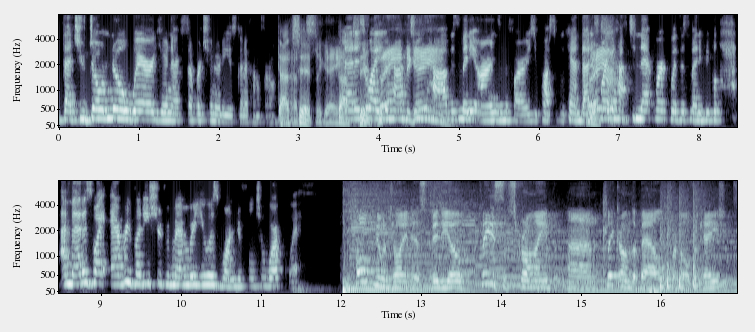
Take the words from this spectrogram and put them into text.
that you don't know where your next opportunity is going to come from. That's, That's it. the. That's that is it. why you Playing have to game. have as many irons in the fire as you possibly can. That is why Player. you have to network with as many people. And that is why everybody should remember you as wonderful to work with. Hope you enjoyed this video. Please subscribe and click on the bell for notifications.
